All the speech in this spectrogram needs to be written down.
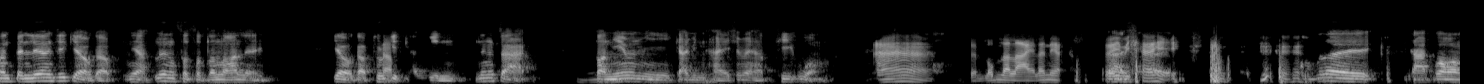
มันเป็นเรื่องที่เกี่ยวกับเนี่ย เรื่องสดๆร้อนๆเลย เกี่ยวกับธุรกิจการบิน เนื่องจาก ตอนนี้มันมีการบินไทยใช่ไหมครับ ที่อ่วม อ่าจะล้มละลายแล้วเนี่ยเอ้ยใช่ไม่ใช่ ผมก็เลยอยากลอง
